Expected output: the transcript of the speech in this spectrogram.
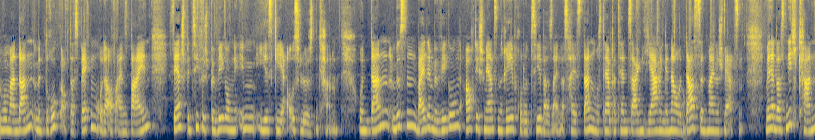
wo man dann mit Druck auf das Becken oder auf ein Bein sehr spezifisch Bewegungen im ISG auslösen kann. Und dann müssen bei den Bewegungen auch die Schmerzen reproduzierbar sein. Das heißt, dann muss der Patient sagen, ja, genau, das sind meine Schmerzen. Wenn er das nicht kann,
